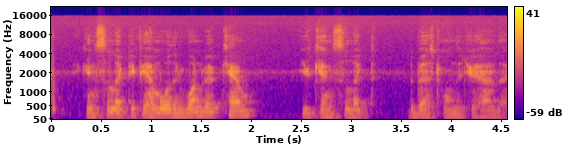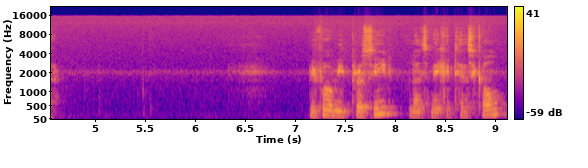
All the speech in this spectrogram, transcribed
you can select if you have more than one webcam, you can select the best one that you have there. Before we proceed, let's make a test call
